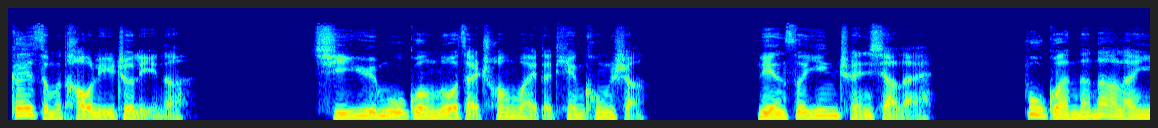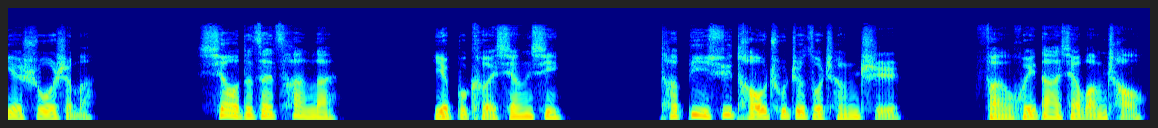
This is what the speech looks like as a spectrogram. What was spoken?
该怎么逃离这里呢？祁煜目光落在窗外的天空上，脸色阴沉下来。不管那纳兰叶说什么，笑得再灿烂，也不可相信。他必须逃出这座城池，返回大夏王朝。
